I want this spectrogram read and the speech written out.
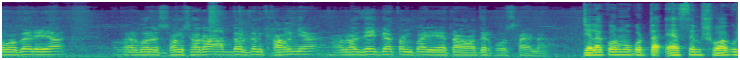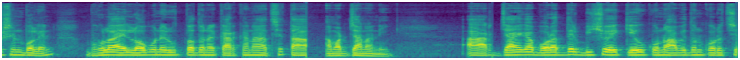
অভাবের এয়া তারপরে সংসারও আট দশজন খাওয়া নিয়ে আমরা যেই বেতন পাই এটা আমাদের পোষায় না। জেলা কর্মকর্তা এস এম সোহাগ হোসেন বলেন ভোলায় লবণের উৎপাদনের কারখানা আছে তা আমার জানা নেই। আর জায়গা বরাদ্দের বিষয়ে কেউ কোনো আবেদন করেছে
